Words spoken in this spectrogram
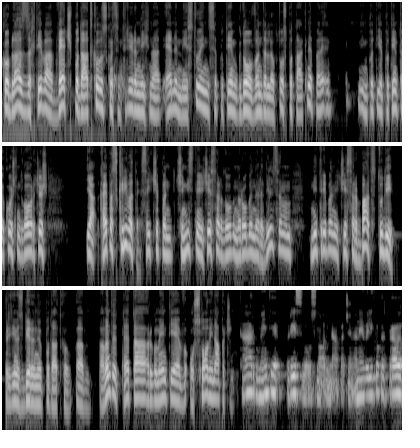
ko oblast zahteva več podatkov, skoncentriranih na enem mestu, in se potem kdo vendarle ob to spotakne, re, in je potem takošni odgovor, češ. Ja, kaj pa skrivate? Sej, če, pa, če niste ničesar narobe naredili, se vam ni treba ničesar bati. Tudi pri tem zbiranju podatkov. Um, pa vendar, ne, ta argument je v osnovi napačen. Ta argument je res v osnovi napačen. Veliko krat pravijo,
